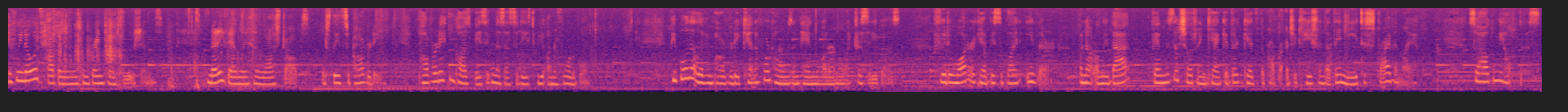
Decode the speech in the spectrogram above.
If we know what's happening, we can brainstorm solutions. Many families have lost jobs, which leads to poverty. Poverty can cause basic necessities to be unaffordable. People that live in poverty can't afford homes and paying water and electricity bills. Food and water can't be supplied either. But not only that, families with children can't give their kids the proper education that they need to strive in life. So, how can we help this?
